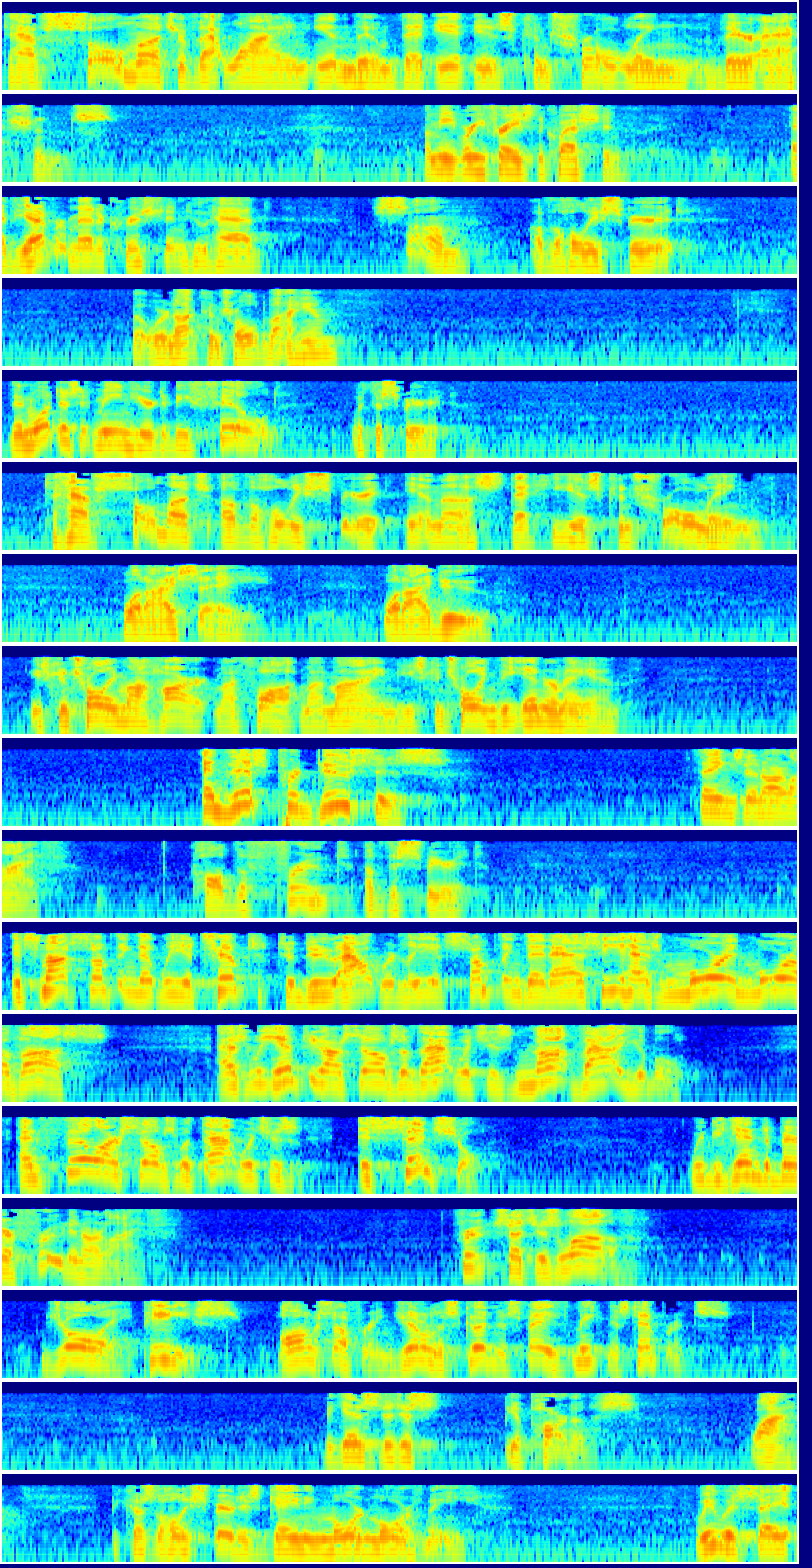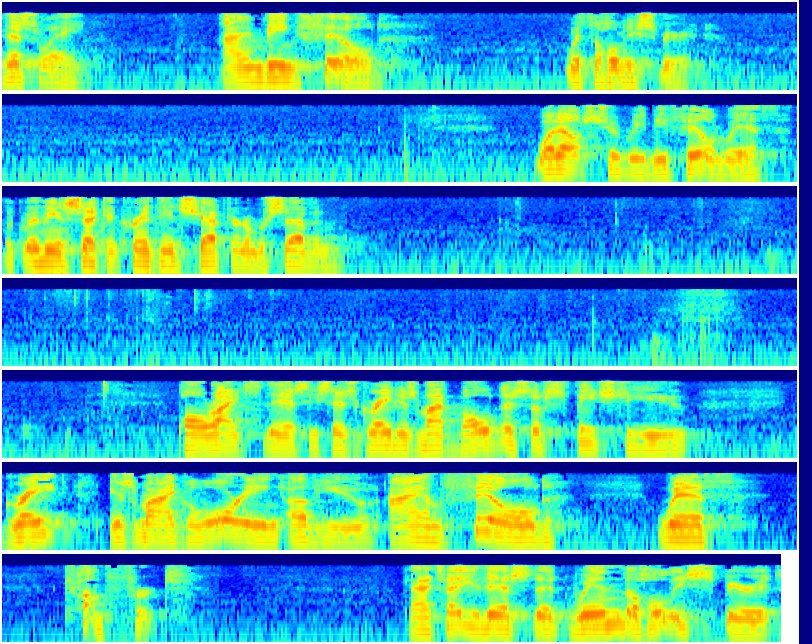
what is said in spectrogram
To have so much of that wine in them that it is controlling their actions. Let me rephrase the question. Have you ever met a Christian who had some of the Holy Spirit but we're not controlled by Him? Then what does it mean here to be filled with the Spirit? To have so much of the Holy Spirit in us that He is controlling what I say, what I do. He's controlling my heart, my thought, my mind. He's controlling the inner man. And this produces things in our life called the fruit of the Spirit. It's not something that we attempt to do outwardly. It's something that as He has more and more of us, as we empty ourselves of that which is not valuable and fill ourselves with that which is essential, we begin to bear fruit in our life. Fruit such as love, joy, peace, long suffering, gentleness, goodness, faith, meekness, temperance begins to just be a part of us. Why? Because the Holy Spirit is gaining more and more of me. We would say it this way I am being filled with the Holy Spirit. What else should we be filled with? Look with me in 2 Corinthians chapter number 7. Paul writes this. He says, Great is my boldness of speech to you. Great is my glorying of you. I am filled with comfort. Can I tell you this? That when the Holy Spirit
